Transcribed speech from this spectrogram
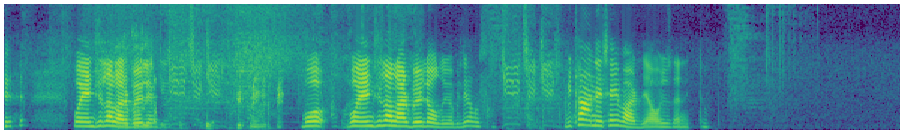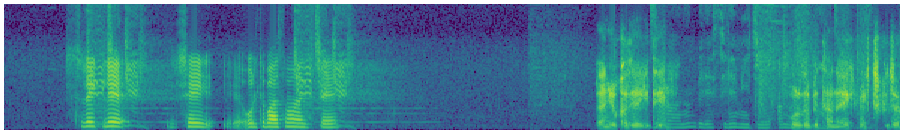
Bu Angela'lar böyle. Gitmeyin gitmeyin. Bu bu Angela'lar böyle oluyor biliyor musun? Bir tane şey vardı ya o yüzden gittim. Sürekli şey e, ulti basma Geri şey. çekil. Ben yukarıya gideyim. Burada bir tane ekmek çıkacak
